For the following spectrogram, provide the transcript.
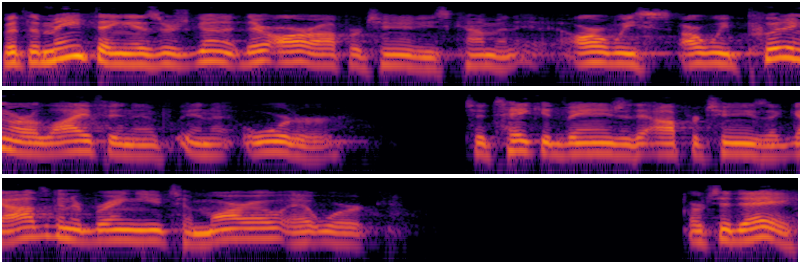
But the main thing is there's gonna, there are opportunities coming. Are we, are we putting our life in a, in an order to take advantage of the opportunities that God's going to bring you tomorrow at work or today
